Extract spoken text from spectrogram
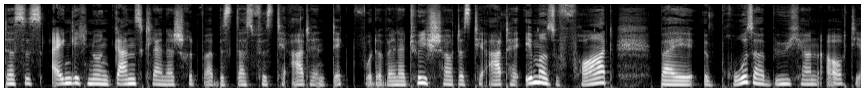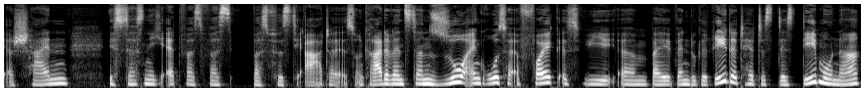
dass es eigentlich nur ein ganz kleiner Schritt war, bis das fürs Theater entdeckt wurde. Weil natürlich schaut das Theater immer sofort bei Prosabüchern auch, die erscheinen, ist das nicht etwas, was was fürs Theater ist. Und gerade wenn es dann so ein großer Erfolg ist, wie ähm, bei Wenn du geredet hättest, des Demona,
